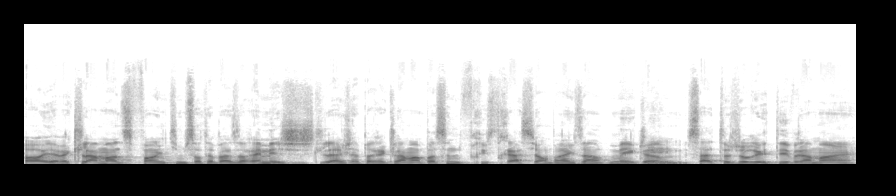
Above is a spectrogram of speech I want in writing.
Ah, il y avait clairement du funk qui me sortait par les oreilles, mais j'appellerais clairement pas ça une frustration, par exemple, mais comme ça a toujours été vraiment un...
